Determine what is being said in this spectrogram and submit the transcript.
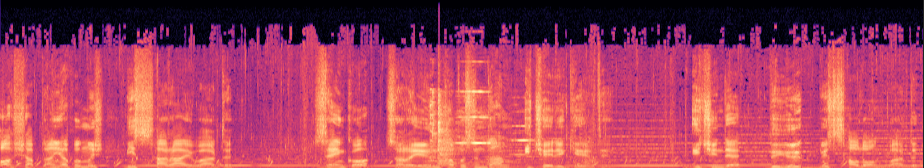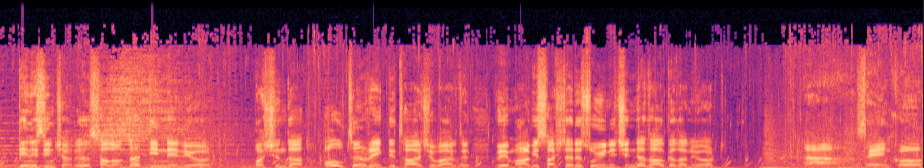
ahşaptan yapılmış bir saray vardı. Zenko sarayın kapısından içeri girdi. İçinde büyük bir salon vardı. Denizin çarı salonda dinleniyordu. Başında altın renkli tacı vardı ve mavi saçları suyun içinde dalgalanıyordu. Ah Zenko,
